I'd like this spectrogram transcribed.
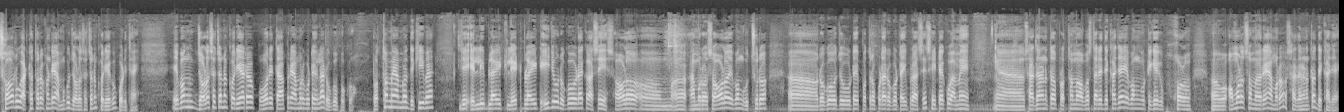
ଛଅରୁ ଆଠ ଥର ଖଣ୍ଡେ ଆମକୁ ଜଳସେଚନ କରିବାକୁ ପଡ଼ିଥାଏ। ଏବଂ ଜଳସେଚନ କରିବାର ପରେ ତାପରେ ଆମର ଗୋଟେ ହେଲା ରୋଗ ପୋକ ପ୍ରଥମେ ଆମେ ଦେଖିବା ଯେ ଏଲି ବ୍ଲାଇଟ୍ ଲେଟ୍ ବ୍ଲାଇଟ୍ ଏଇ ଯେଉଁ ରୋଗ ଗୁଡ଼ାକ ଆସେ ଅ, ଆମର ସଅଳ ଏବଂ ଉଛୁର ଅ, ରୋଗ ଯେଉଁ ଗୋଟେ ପତ୍ରପୋଡ଼ା ରୋଗ ଟାଇପ୍ର ଆସେ ସେଇଟାକୁ ଆମେ ସାଧାରଣତଃ ପ୍ରଥମ ଅବସ୍ଥାରେ ଦେଖାଯାଏ ଏବଂ ଟିକେ ଫ- ଅ, ଅମଳ ସମୟରେ ଆମର ସାଧାରଣତଃ ଦେଖାଯାଏ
